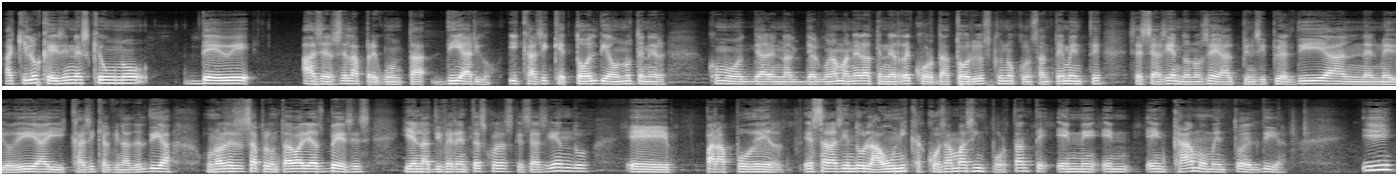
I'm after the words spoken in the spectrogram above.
aquí lo que dicen es que uno debe hacerse la pregunta diario y casi que todo el día uno tener como de, alguna manera tener recordatorios que uno constantemente se esté haciendo, no sé, al principio del día, en el mediodía y casi que al final del día. Uno hace esa pregunta varias veces y en las diferentes cosas que esté haciendo eh, para poder estar haciendo la única cosa más importante en, en, en cada momento del día. Y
